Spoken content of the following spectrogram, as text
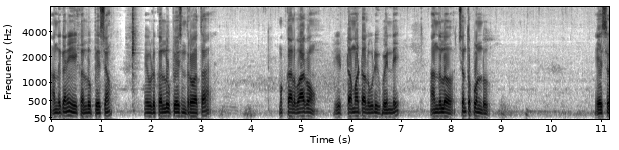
అందుకని ఈ కళ్ళు వేసాం ఇప్పుడు కళ్ళు వేసిన తర్వాత ముక్కాల భాగం ఈ టమాటాలు ఉడికిపోయింది. అందులో చింతపండు వేసే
